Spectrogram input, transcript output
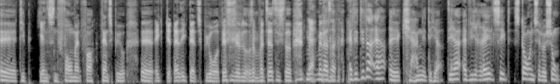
øh, Dip Jensen, formand for Dansk Byrå? Øh, ikke, dan, ikke Dansk Byrå, det synes jeg lyder som et fantastisk sted. Men, ja. men altså, er det det, der er øh, kernen i det her? Det er, at vi reelt set står i en situation,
